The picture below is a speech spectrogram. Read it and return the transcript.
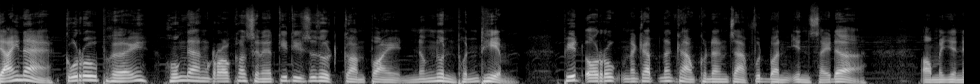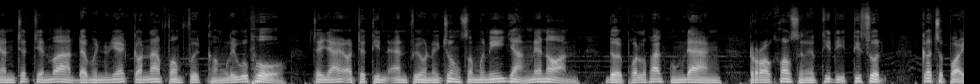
ย้ายแน่กูรูเผย หงแดังรอข้อเสนอที่ดีที่สุดก่อนปล่อยน้องนุ่นพ้นทีมพีทโอรุกนะครับนักข่าวคนดังจากฟุตบอลอินไซเดอร์ออกมายืนยันชัดเจนว่าดาวินเนสก่อนหน้าฟอร์มฝึกของลิเวอร์พูลจะย้ายออกจากทินแอนฟิลด์ในช่วงสมัยนี้อย่างแน่นอน โดยพลพรรคของแดงรอข้อเสนอที่ดีที่สุด ก็จะปล่อย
